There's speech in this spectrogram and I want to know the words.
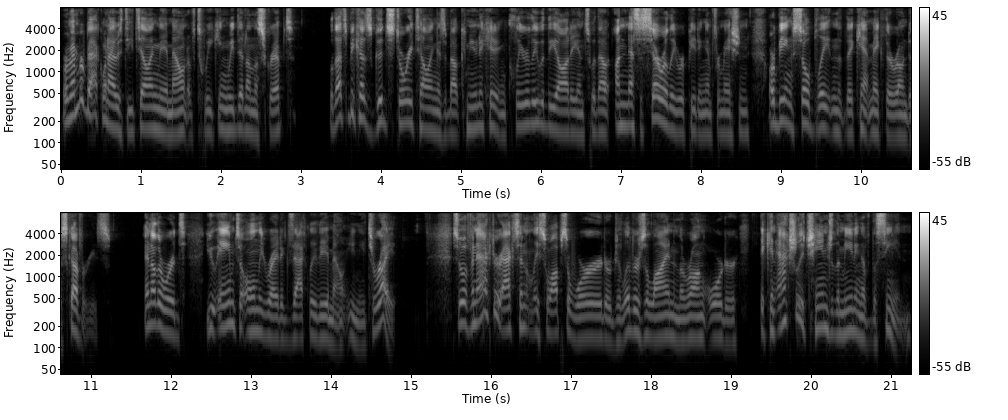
Remember back when I was detailing the amount of tweaking we did on the script? Well, that's because good storytelling is about communicating clearly with the audience without unnecessarily repeating information or being so blatant that they can't make their own discoveries. In other words, you aim to only write exactly the amount you need to write. So if an actor accidentally swaps a word or delivers a line in the wrong order, it can actually change the meaning of the scene.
